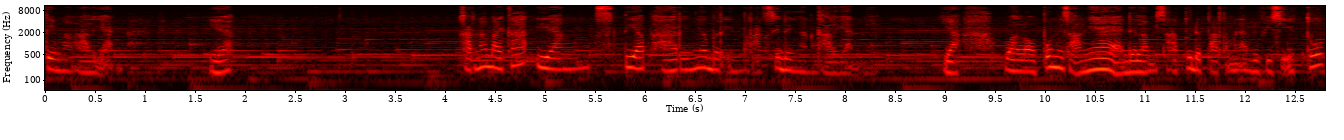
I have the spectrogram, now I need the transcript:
tim kalian ya karena mereka yang setiap harinya berinteraksi dengan kalian ya walaupun misalnya dalam satu departemen divisi itu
